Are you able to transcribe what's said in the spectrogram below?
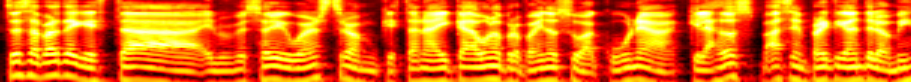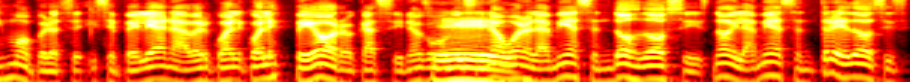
Toda esa parte que está el profesor y Wernstrom, que están ahí cada uno proponiendo su vacuna, que las dos hacen prácticamente lo mismo, pero se, se pelean a ver cuál, cuál es peor casi, ¿no? Como que dicen, no, bueno, la mía es en dos dosis, no, y la mía es en tres dosis,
